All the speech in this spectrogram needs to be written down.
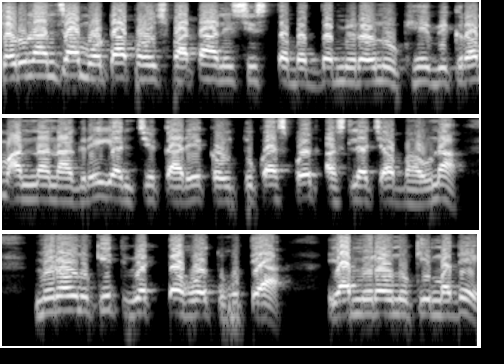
तरुणांचा मोठा फौजफाटा आणि शिस्तबद्ध मिरवणूक हे विक्रम अण्णा नागरे यांचे कार्य कौतुकास्पद असल्याच्या भावना मिरवणुकीत व्यक्त होत होत्या. या मिरवणुकीमध्ये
